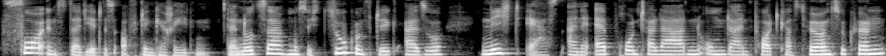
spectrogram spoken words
vorinstalliert ist auf den Geräten. Der Nutzer muss sich zukünftig also nicht erst eine App runterladen, um deinen Podcast hören zu können,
